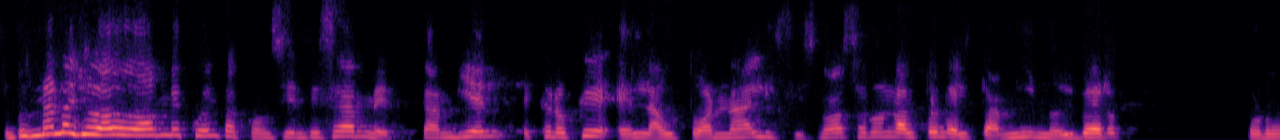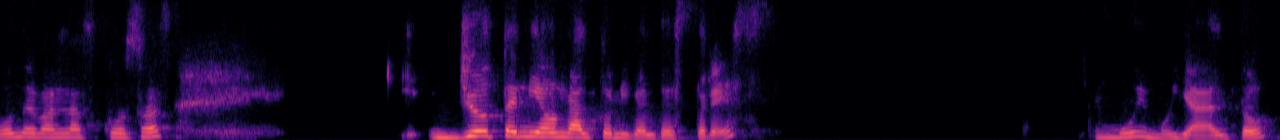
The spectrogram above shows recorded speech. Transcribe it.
pues me han ayudado a darme cuenta, a concientizarme. También creo que el autoanálisis, ¿no? Hacer un alto en el camino y ver por dónde van las cosas. Yo tenía un alto nivel de estrés, muy, muy alto.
